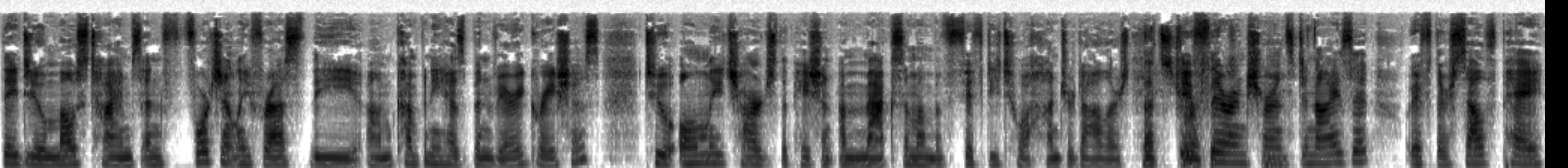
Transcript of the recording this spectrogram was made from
They do most times. And fortunately for us, the um, company has been very gracious to only charge the patient a maximum of 50 to $100. That's terrific. If their insurance denies it, if they're self pay,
